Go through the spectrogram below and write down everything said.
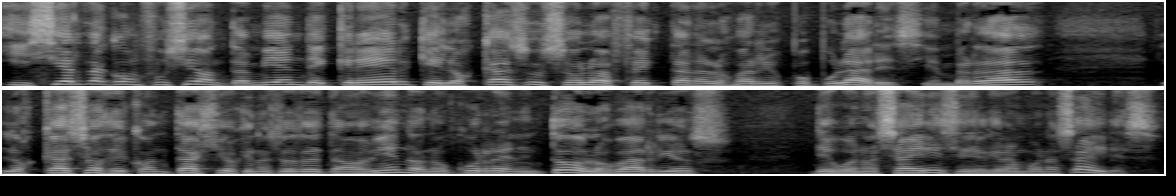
y cierta confusión también de creer que los casos solo afectan a los barrios populares y en verdad los casos de contagios que nosotros estamos viendo no ocurren en todos los barrios de Buenos Aires y del Gran Buenos Aires.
